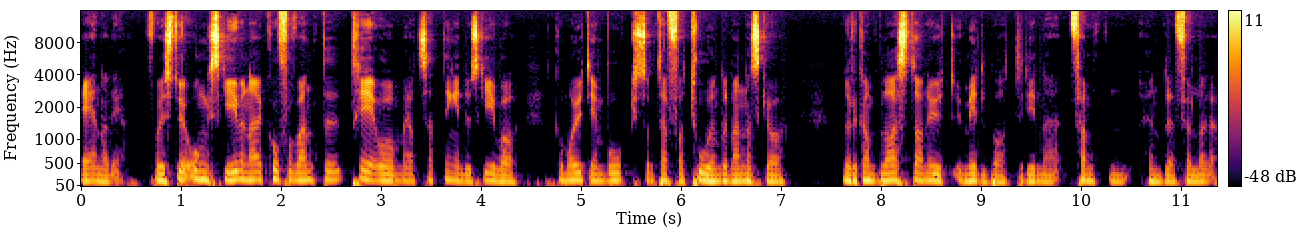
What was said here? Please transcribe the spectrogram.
er en av de. For hvis du er ung skrivende, hvorfor vente tre år med at setningen du skriver, kommer ut i en bok som treffer 200 mennesker, når du kan blaste den ut umiddelbart til dine 1500 følgere?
